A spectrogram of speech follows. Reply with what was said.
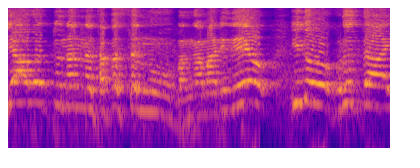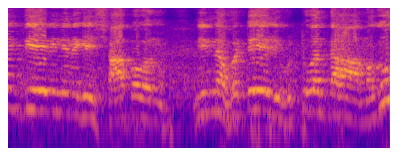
ಯಾವತ್ತು ನನ್ನ ತಪಸ್ಸನ್ನು ಭಂಗ ಮಾಡಿದೆಯೋ, ಇದು ಹುಡುತ್ತಾ ಇದ್ದೇನೆ ನಿನಗೆ ಶಾಪವನ್ನು. ನಿನ್ನ ಹೊಟ್ಟೆಯಲ್ಲಿ ಹುಟ್ಟುವಂತಹ ಮಗು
